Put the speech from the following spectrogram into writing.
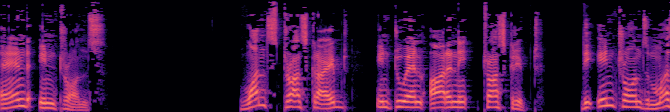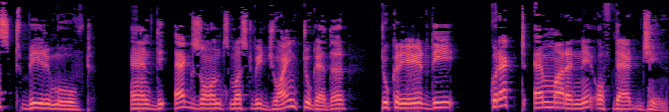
and introns. Once transcribed into an RNA transcript, the introns must be removed and the exons must be joined together to create the correct mRNA of that gene.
